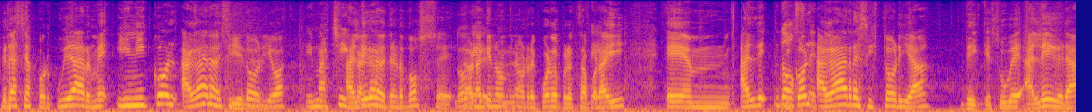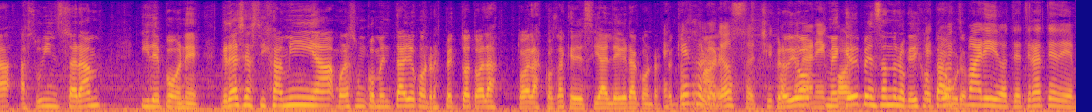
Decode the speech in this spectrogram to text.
gracias por cuidarme. Y Nicole agarra esa historia. Y más chica. Alegra de tener 12, la verdad que no, recuerdo, pero está por ahí. Em, Nicole agarra esa historia de que sube Alegra a su Instagram y le pone, gracias hija mía, bueno, es un comentario con respecto a todas las, todas las cosas que decía Alegra con respecto es que es doloroso, chicos. Pero digo, me quedé pensando en lo que dijo que Tauro. Tu marido te trate de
